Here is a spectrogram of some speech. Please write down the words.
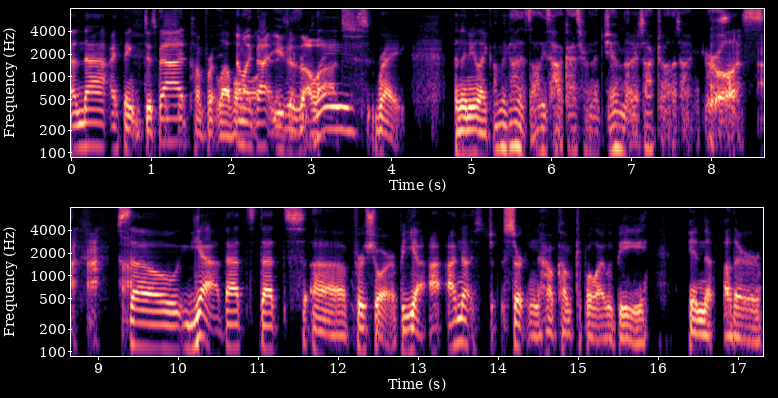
and that I think just That- comfort level. and, like, that a eases a lot. right? And then you're like, oh my god, it's all these hot guys from the gym that I talk to all the time. Yes. So yeah, that's that's uh, for sure. But yeah, I, I'm not certain how comfortable I would be in other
